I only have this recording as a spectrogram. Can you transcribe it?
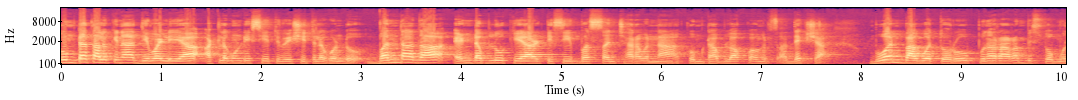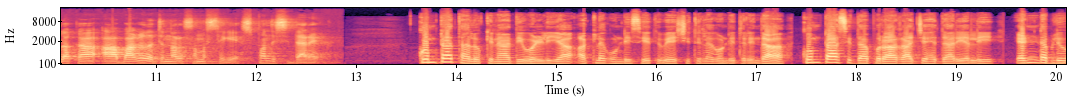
ಕುಮಟಾ ತಾಲೂಕಿನ ದಿವಳ್ಳಿಯ ಅಟ್ಲಗುಂಡಿ ಸೇತುವೆ ಶಿಥಿಲಗೊಂಡು ಬಂದಾದ ಎನ್ ಡಬ್ಲ್ಯೂ ಕೆಆರ್ಟಿಸಿ ಬಸ್ ಸಂಚಾರವನ್ನು ಕುಮಟಾ ಬ್ಲಾಕ್ ಕಾಂಗ್ರೆಸ್ ಅಧ್ಯಕ್ಷ ಭುವನ್ ಭಾಗವತ್ ಅವರು ಪುನರಾರಂಭಿಸುವ ಮೂಲಕ ಆ ಭಾಗದ ಜನರ ಸಮಸ್ಯೆಗೆ ಸ್ಪಂದಿಸಿದ್ದಾರೆ. ಕುಮಟಾ ತಾಲೂಕಿನ ದಿವಳ್ಳಿಯ ಅಟ್ಲಗುಂಡಿ ಸೇತುವೆ ಶಿಥಿಲಗೊಂಡಿದ್ದರಿಂದ ಕುಮಟಾ ಸಿದ್ದಾಪುರ ರಾಜ್ಯ ಹೆದ್ದಾರಿಯಲ್ಲಿ ಎನ್ಡಬ್ಲ್ಯೂ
